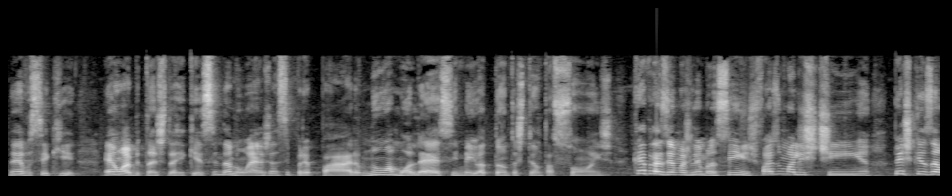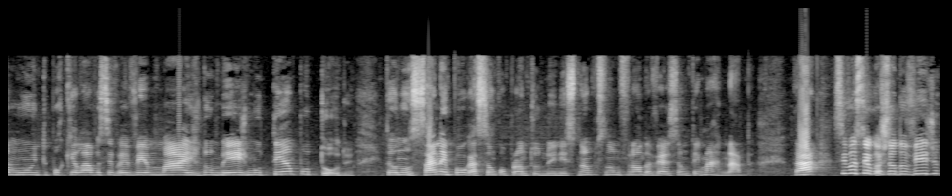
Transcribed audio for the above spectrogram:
né? Você que é um habitante da riqueza, se ainda não é, já se prepara, não amolece em meio a tantas tentações. Quer trazer umas lembrancinhas? Faz uma listinha, pesquisa muito, porque lá você vai ver mais do mesmo o tempo todo. Então não sai na empolgação comprando tudo no início não, porque senão no final da viagem você não tem mais nada tá? Se você gostou do vídeo,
